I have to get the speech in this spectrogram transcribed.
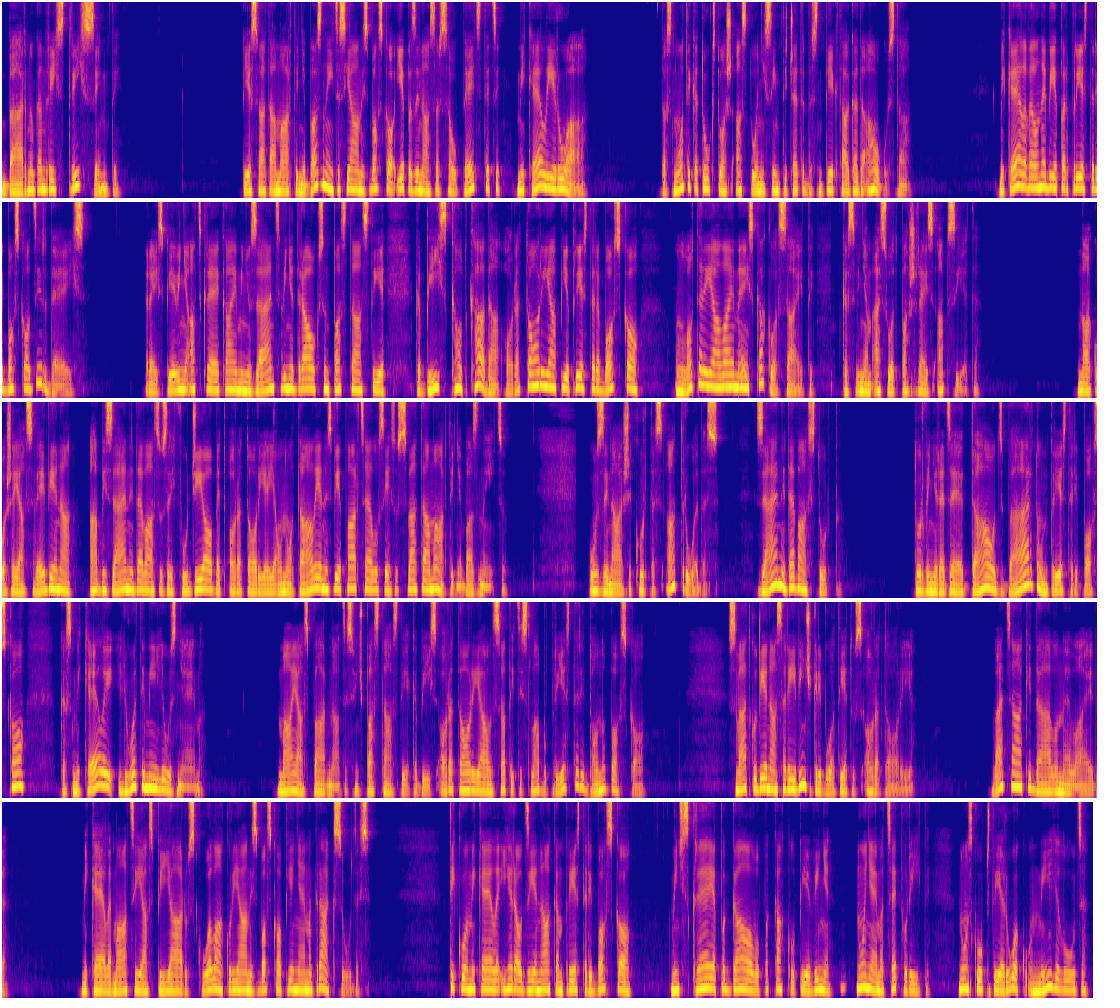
bērnu gandrīz 300. Pie Svētā Mārtiņa baznīcas Jānis Basko iepazinās ar savu pēcteci Mikēlī Roā. Tas notika 1845. gada augustā. Mikēla vēl nebija par priesteri Bosko dzirdējis. Reiz pie viņa atskrēja kaimiņu zēns, viņa draugs, un pastāstīja, ka bijis kaut kādā oratorijā pie priestera Bosko un loterijā laimējis kaklasaiti, kas viņam esot pašreiz apsieta. Nākošajā svētdienā abi zēni devās uz Rifugio, bet oratorija jau no tālienes bija pārcēlusies uz Svētā Mārtiņa baznīcu. Uzzinājuši, kur tas atrodas, zēni devās turp. Tur viņi redzēja daudz bērnu un priesteri Bosko, kas Mikēlī ļoti mīļi uzņēma. Mājās pārnācis viņš pastāstīja, ka bijis oratorijā un saticis labu priesteri Donu Bosko. Svētku dienās arī viņš gribot iet uz oratoriju. Vecāki dēlu nelaida. Mikēle mācījās Pijāru skolā, kur Jānis Bosko pieņēma grēksūdzes. Tikko Mikēle ieraudzīja nākam priesteri Bosko, viņš skrēja pa galvu, pa kaklu pie viņa, noņēma cepurīti, noskūpstīja roku un mīļi lūdza:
